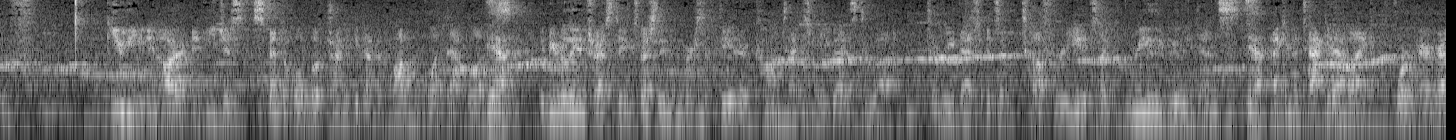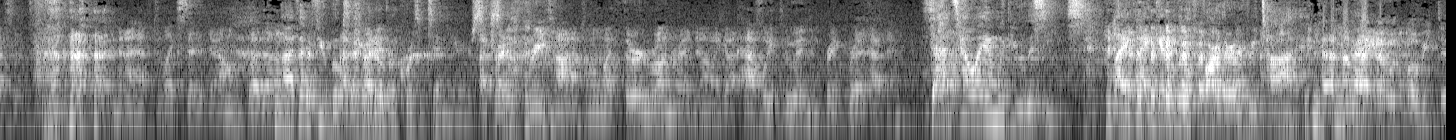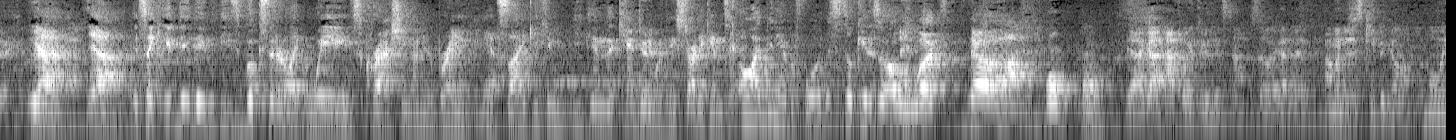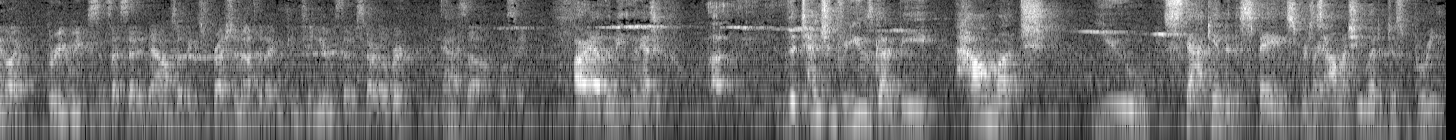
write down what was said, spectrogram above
beauty in art, and he just spent a whole book trying to get down to the bottom of what that was. Yeah. It'd be really interesting, especially in the immersive theater context, for you guys to uh, to read that. It's a tough read. It's like really, really dense. Yeah. I can attack it at like four paragraphs at a time, and then I have to like set it down. But uh, I've had a few books I've, tried read it- over the course of 10 years. I tried so. it three times. I'm on my third run right now. I got halfway through it, and then Break Bread happened. That's how I am with Ulysses. Like, I get a little farther every time. I'm like Right? that with Moby Dick. Yeah, yeah. It's like it, they, they, these books that are like waves crashing on your brain. It's like you can you can, can't do it anymore. Then you start again. It's like, oh, I've been here before. This is okay. This is oh, what? No. Yeah, I got halfway through this time, so I gotta. I'm gonna just keep it going. I'm only like three weeks since I set it down, so I think it's fresh enough that I can continue instead of start over. Yeah. So we'll see. All right, let me let me ask you. Uh, the tension for you has got to be how much you stack into the space versus Right. how much you let it just breathe.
